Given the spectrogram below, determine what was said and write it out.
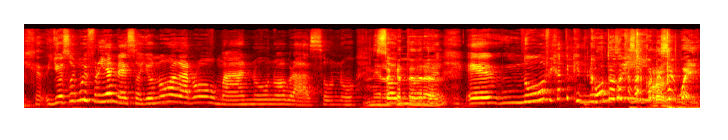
Fíjate, Yo soy muy fría en eso. Yo no agarro mano, no abrazo, no. Ni en la Soy catedral. Eh, no, fíjate que ¿Y no. cómo te vas a casar con ese güey?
